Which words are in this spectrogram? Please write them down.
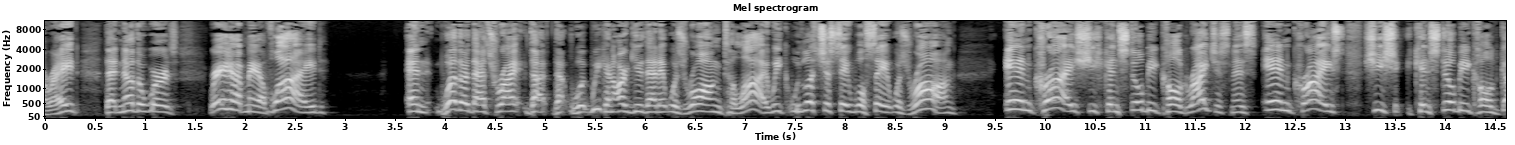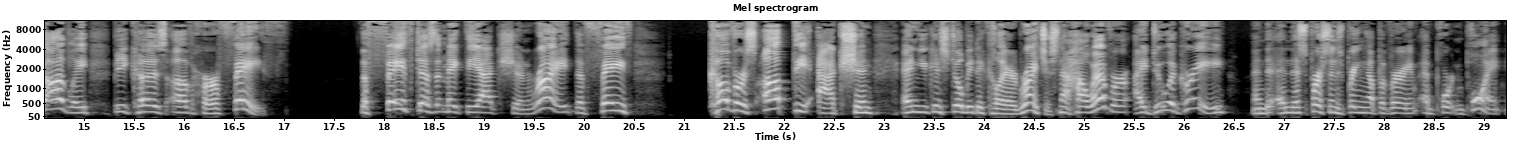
all right. That in other words, Rahab may have lied. And whether that's right, that, that we can argue that it was wrong to lie. We, we let's just say we'll say it was wrong. In Christ, she can still be called righteousness. In Christ, she sh- can still be called godly because of her faith. The faith doesn't make the action right. The faith covers up the action and you can still be declared righteous. Now, however, I do agree, and, and this person is bringing up a very important point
